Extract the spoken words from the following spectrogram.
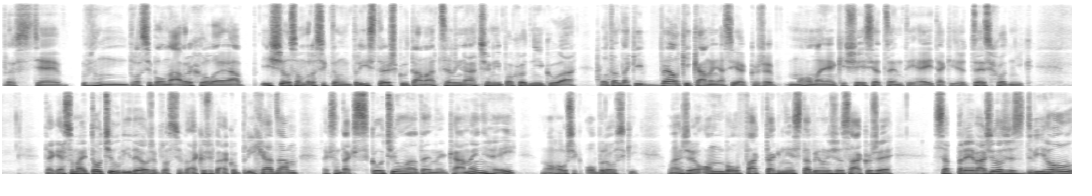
proste už som proste bol na vrchole a išiel som proste k tomu prístrežku tam a celý náčený po chodníku a bol tam taký veľký kameň, asi akože mohol mať nejaký 60 centy, hej, taký, že cez chodník. Tak ja som aj točil video, že proste akože ako prichádzam, tak som tak skočil na ten kameň, hej, nohou však obrovský. Lenže on bol fakt tak nestabilný, že sa akože sa prevažil, že zdvihol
